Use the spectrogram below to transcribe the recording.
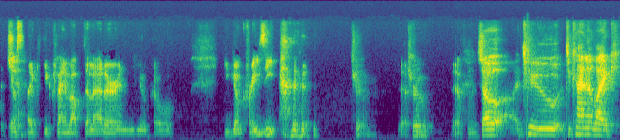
it's just Yeah. like you climb up the ladder and you go you go crazy True. Definitely, True. definitely So to to kind of like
